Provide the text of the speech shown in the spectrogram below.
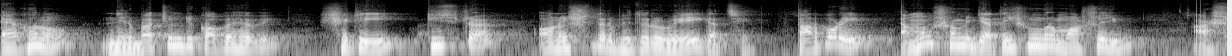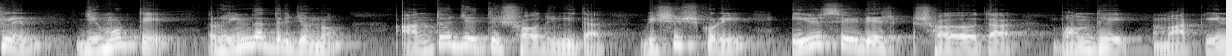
এখনও নির্বাচনটি কবে হবে সেটি কিছুটা অনিশ্চয়তার ভিতরে রয়েই গেছে। তারপরে এমন সময় জাতিসংঘের মহাসচিব আসলেন যে মুহূর্তে রোহিঙ্গাদের জন্য আন্তর্জাতিক সহযোগিতা, বিশেষ করে ইউএসএইডের সহায়তা বন্ধে মার্কিন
